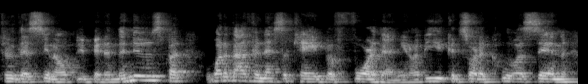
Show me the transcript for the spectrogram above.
through this, you know, you've been in the news, but what about Vanessa Kade before then? You know, maybe you could sort of clue us in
